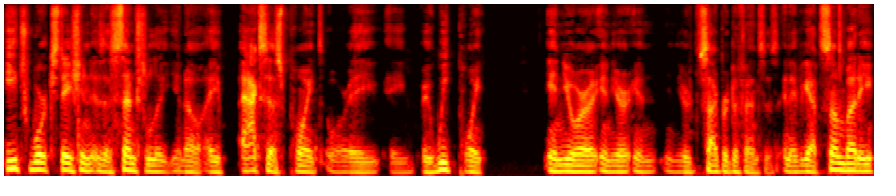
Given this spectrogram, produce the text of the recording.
each workstation is essentially you know a access point or a a, a weak point in your in your in, in, your cyber defenses and if you got somebody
